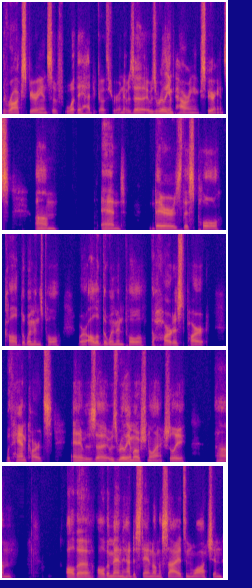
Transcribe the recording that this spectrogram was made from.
the raw experience of what they had to go through and it was a it was a really empowering experience um and there's this pull called the women's pull where all of the women pull the hardest part with hand carts and it was uh, it was really emotional actually um all the all the men had to stand on the sides and watch and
